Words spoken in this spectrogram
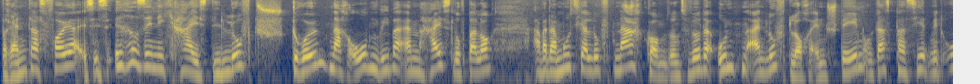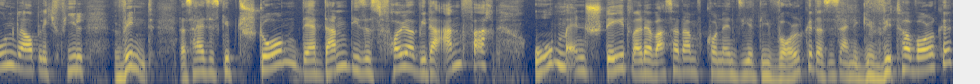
brennt das Feuer, es ist irrsinnig heiß, die Luft strömt nach oben wie bei einem Heißluftballon, aber da muss ja Luft nachkommen, sonst würde unten ein Luftloch entstehen und das passiert mit unglaublich viel Wind. Das heißt, es gibt Sturm, der dann dieses Feuer wieder anfacht. Oben entsteht, weil der Wasserdampf kondensiert, die Wolke, das ist eine Gewitterwolke,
